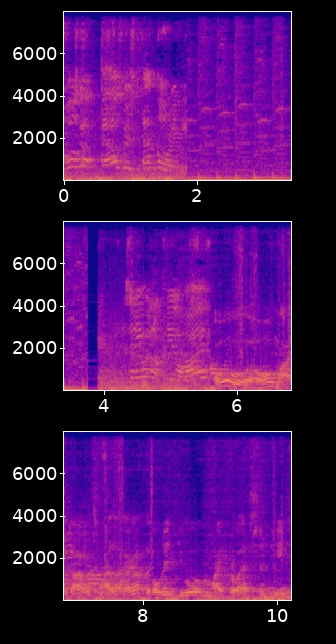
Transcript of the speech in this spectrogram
Oh, got Bowser's temple right here. Is anyone on POI? Oh, oh my god, what's my luck? I got the Golden Dual Micro SMG.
